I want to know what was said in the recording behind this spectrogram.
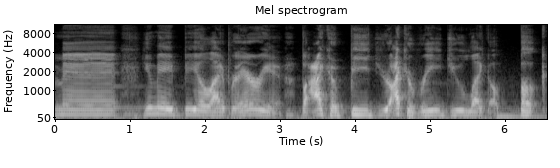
man you may be a librarian, but I could be you. I could read you like a book.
